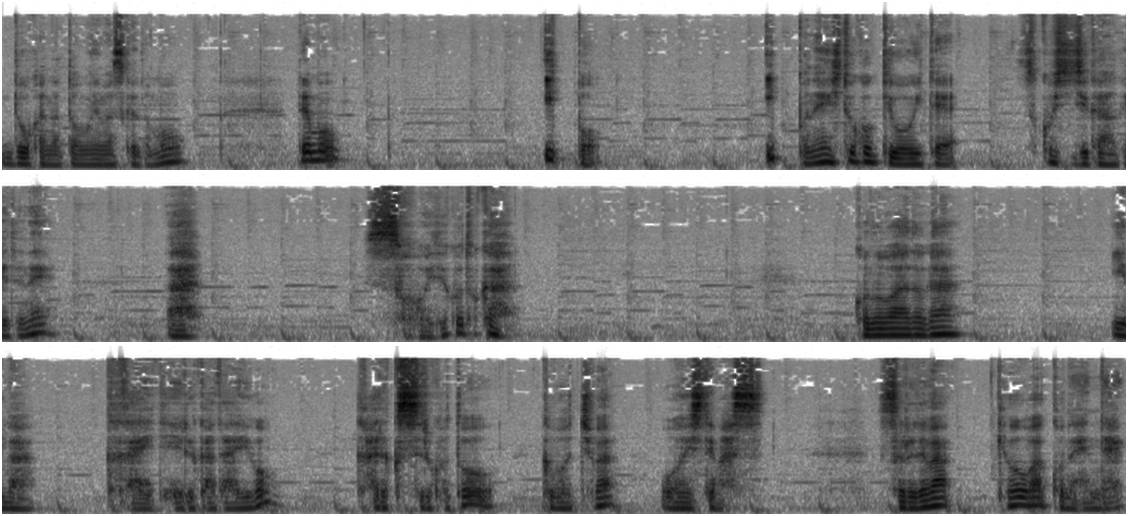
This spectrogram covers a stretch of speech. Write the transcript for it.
どうかなと思いますけども。でも一歩一歩ね一呼吸置いて少し時間空けてね。あそういうことか。このワードが今抱えている課題を軽くすることをくぼっちは応援してます。それでは今日はこの辺で。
